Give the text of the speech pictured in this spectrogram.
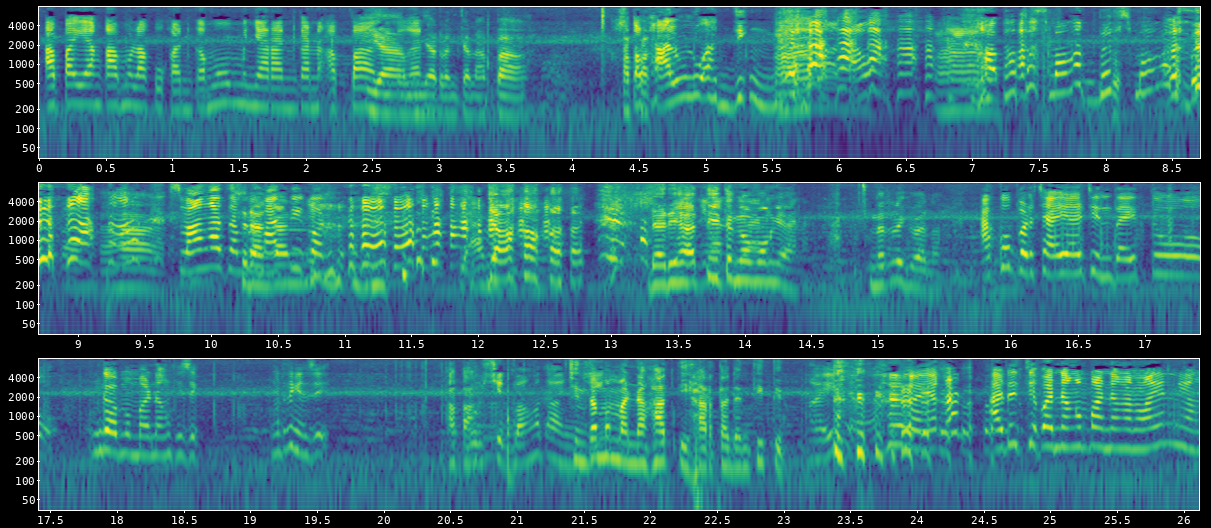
Apa yang kamu lakukan? Kamu menyarankan apa ya gitu kan? menyarankan apa Stop Apa- halu lu anjing. Ah. Tahu? Ah, Gak apa-apa semangat ber semangat ber. ah. semangat sampai Sedangkan- mati kon. Jahat dari hati itu ngomongnya. menurut lu gimana? Aku percaya cinta itu nggak memandang fisik. Ngerti gak sih? Apa? Bullshit banget anjing. cinta memandang hati harta dan titit nah, iya. Ya kan? Ada pandangan-pandangan lain yang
